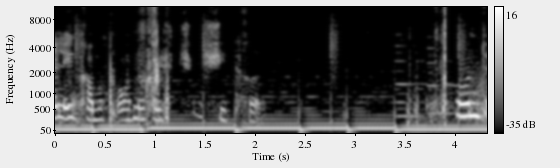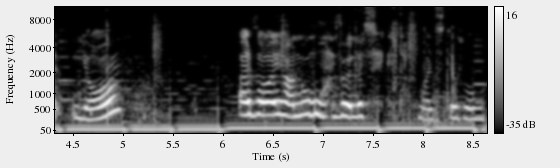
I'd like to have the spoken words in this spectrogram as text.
den Link kann man Sprachnachricht sch- schicken. Und ja, also ich habe nur mal sagen, dass wir jetzt schon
